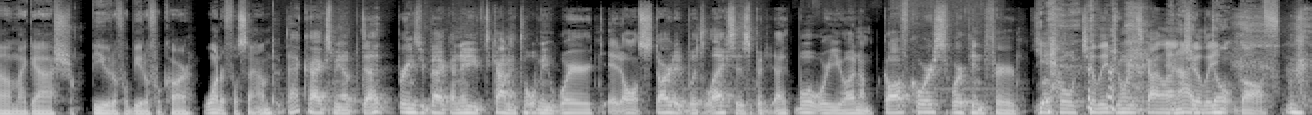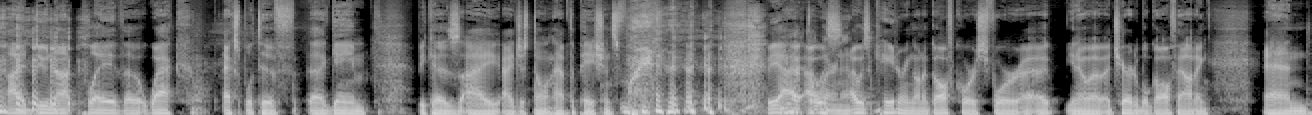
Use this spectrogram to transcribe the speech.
Oh my gosh, beautiful, beautiful car, wonderful sound. That cracks me up. That brings me back. I know you've kind of told me where it all started with Lexus, but I, what were you on a golf course working for local chili joint Skyline and I Chili? don't golf. I do not play the whack expletive uh, game because I, I just don't have the patience for it. but yeah, I, I was it. I was catering on a golf course for a, a you know a, a charitable golf outing, and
